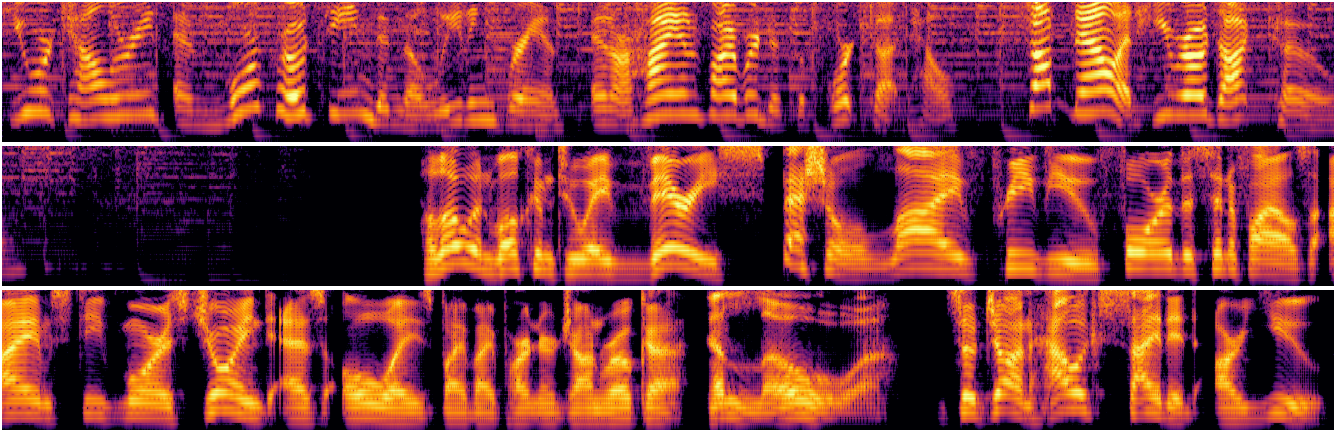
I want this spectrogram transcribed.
fewer calories, and more protein than the leading brands, and are high in fiber to support gut health. Shop now at hero.co. Hello and welcome to a very special live preview for the Cine-Files. I am Steve Morris, joined as always by my partner John Rocha. Hello. So, John, how excited are you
